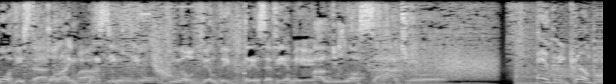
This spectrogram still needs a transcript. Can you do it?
Boa Vista, Roraima, Brasil. 93 FM. A nossa rádio. Entre em campo.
